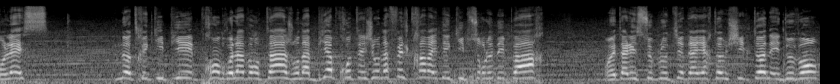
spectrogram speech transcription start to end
On laisse notre équipier prendre l'avantage. On a bien protégé, on a fait le travail d'équipe sur le départ. On est allé se blottir derrière Tom Shilton et devant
